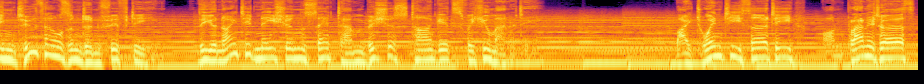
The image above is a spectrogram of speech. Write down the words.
In 2015, the United Nations set ambitious targets for humanity. By 2030, on planet Earth,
